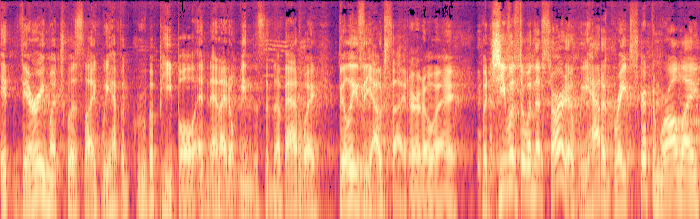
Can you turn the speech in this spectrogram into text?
it very much was like we have a group of people, and, and I don't mean this in a bad way. Billie's the outsider in a way, but she was the one that started. We had a great script, and we're all like,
